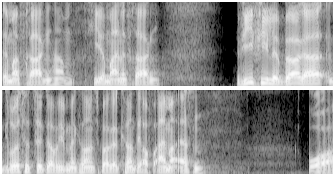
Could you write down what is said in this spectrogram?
immer Fragen haben. Hier meine Fragen. Wie viele Burger, Größe circa wie McDonalds Burger, könnt ihr auf einmal essen? Oh,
